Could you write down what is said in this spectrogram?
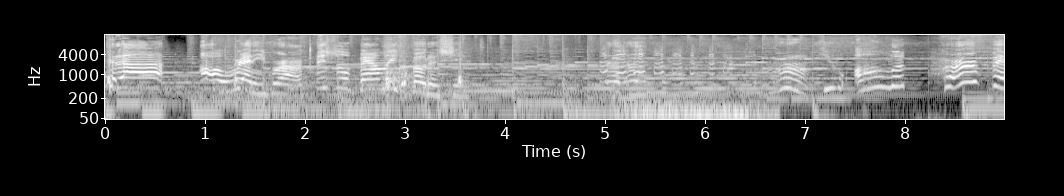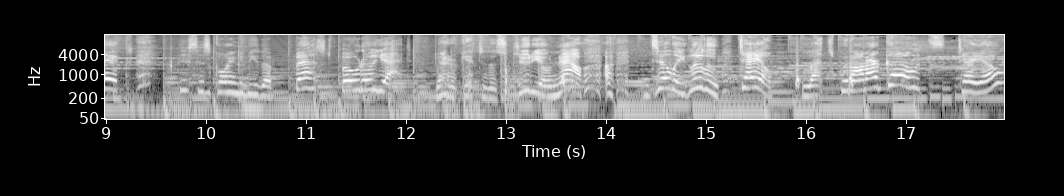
Ta-da! All ready for our official family photo shoot. You all look perfect! This is going to be the best photo yet. Better get to the studio now. Uh, Tilly, Lulu, Teo, let's put on our coats. Teo?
